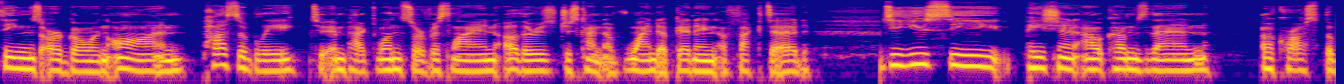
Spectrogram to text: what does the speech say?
things are going on, possibly to impact one service line, others just kind of wind up getting affected. Do you see patient outcomes then across the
